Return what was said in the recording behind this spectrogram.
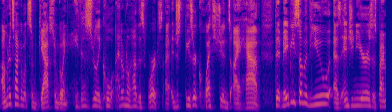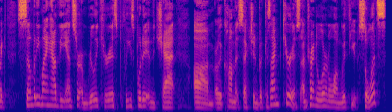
I'm going to talk about some gaps from going, hey, this is really cool. I don't know how this works. I just, these are questions I have that maybe some of you as engineers, as biomech, somebody might have the answer. I'm really curious. Please put it in the chat um, or the comment section because I'm curious. I'm trying to learn along with you. So let's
